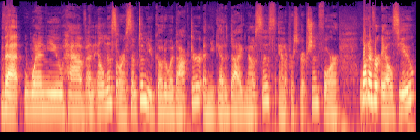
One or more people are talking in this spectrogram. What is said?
that when you have an illness or a symptom, you go to a doctor and you get a diagnosis and a prescription for whatever ails you,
